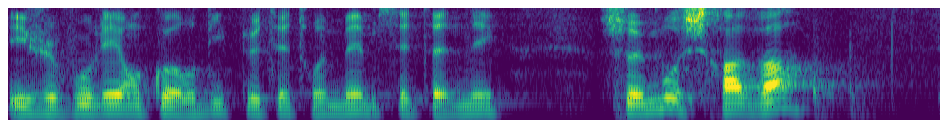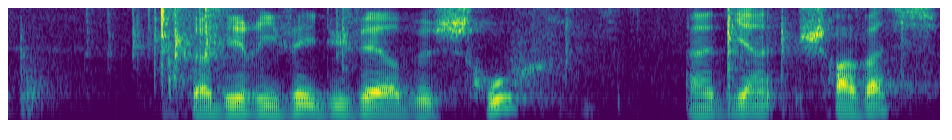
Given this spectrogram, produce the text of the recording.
et je vous l'ai encore dit peut-être même cette année, ce mot srava, la dérivé du verbe sru, indien shravas,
